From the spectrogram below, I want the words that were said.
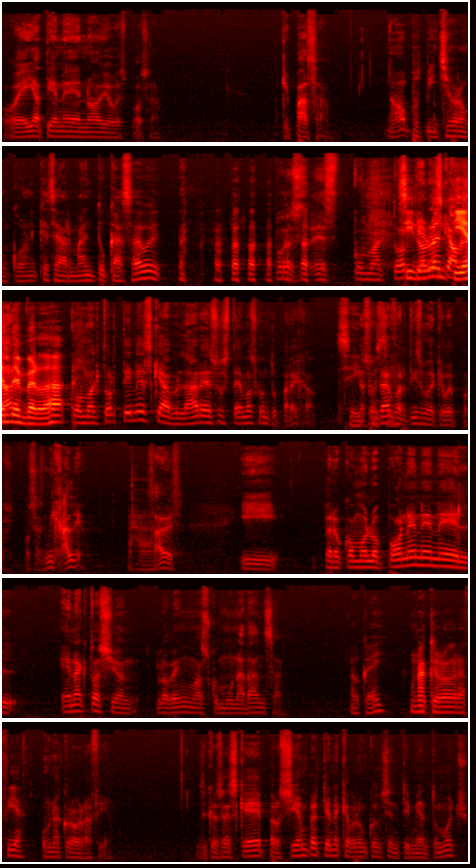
o ella tiene novio o esposa. ¿Qué pasa? No, pues pinche broncón que se arma en tu casa, güey. Pues es como actor. Si no lo entienden, ¿verdad? Como actor tienes que hablar esos temas con tu pareja. Sí, es un pues tema fuertísimo de que, güey, pues, pues, es mi jale. ¿Sabes? Y, pero como lo ponen en el en actuación, lo ven más como una danza. Ok. Una coreografía. Una coreografía. Así que, ¿sabes qué? Pero siempre tiene que haber un consentimiento mucho.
